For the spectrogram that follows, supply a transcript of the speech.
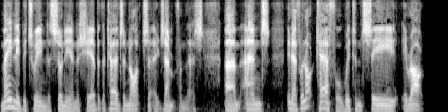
mainly between the Sunni and the Shia, but the Kurds are not uh, exempt from this. Um, and, you know, if we're not careful, we can see Iraq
